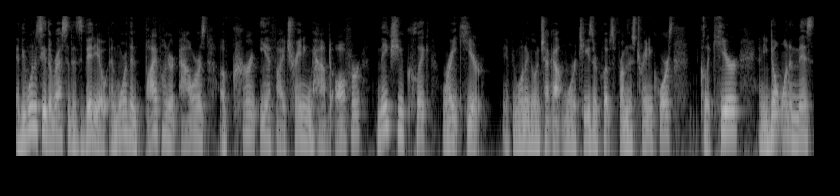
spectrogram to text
If you want to see the rest of this video and more than 500 hours of current EFI training we have to offer, make sure you click right here. If you want to go and check out more teaser clips from this training course, click here and you don't want to miss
